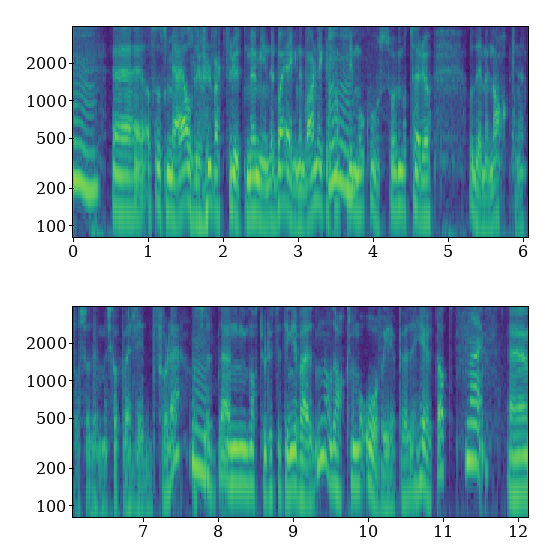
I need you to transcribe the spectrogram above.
Mm. Eh, altså Som jeg aldri ville vært foruten med mine egne barn. ikke sant? Vi må kose og vi må tørre. Og, Og det med nakenhet også, det, vi skal ikke være redd for det. Altså, Det er den naturligste ting i verden, og det har ikke noe med overgrep å gjøre i det hele tatt. Eh,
